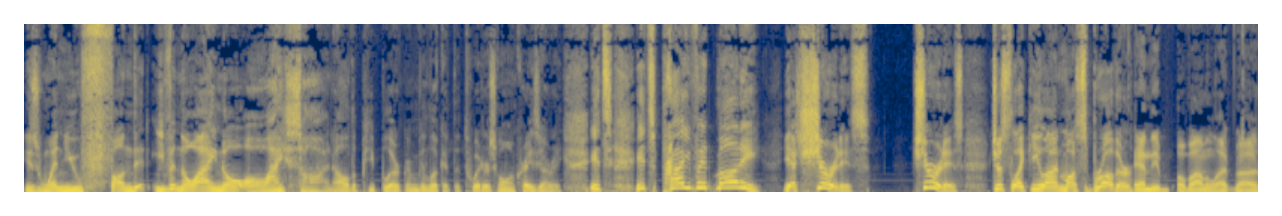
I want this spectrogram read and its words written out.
is when you fund it, even though I know, oh, I saw, and all the people are going to be look at the Twitter's going crazy already. It's, it's private money. Yeah, sure it is. Sure, it is. Just like Elon Musk's brother. And the Obama uh,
